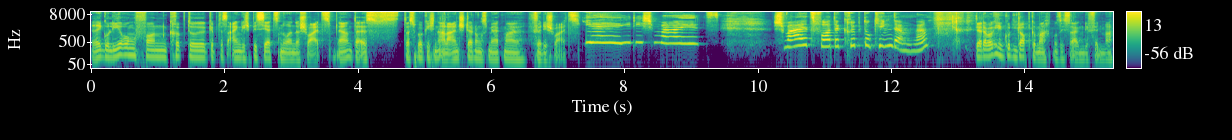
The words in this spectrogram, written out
Regulierung von Krypto gibt es eigentlich bis jetzt nur in der Schweiz. Ja, da ist das wirklich ein Alleinstellungsmerkmal für die Schweiz. Yay, die Schweiz. Schweiz vor der Crypto Kingdom, ne? Der hat da wirklich einen guten Job gemacht, muss ich sagen, die Finma.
